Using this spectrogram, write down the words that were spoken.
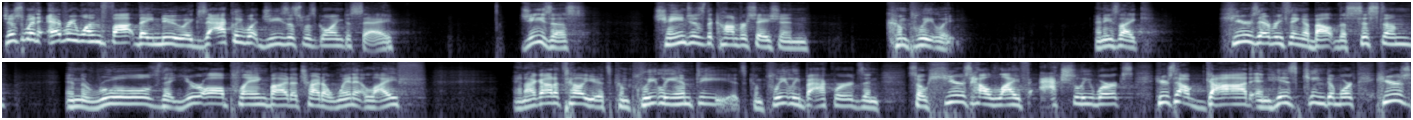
Just when everyone thought they knew exactly what Jesus was going to say, Jesus changes the conversation completely. And he's like, here's everything about the system and the rules that you're all playing by to try to win at life. And I gotta tell you, it's completely empty, it's completely backwards. And so here's how life actually works. Here's how God and His kingdom work. Here's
